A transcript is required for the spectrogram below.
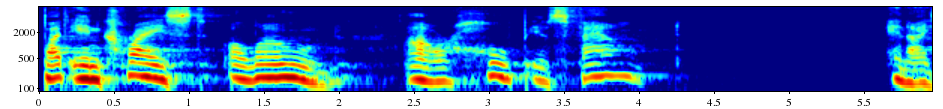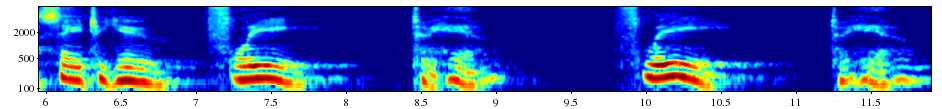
But in Christ alone, our hope is found. And I say to you, flee to Him. Flee to Him.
